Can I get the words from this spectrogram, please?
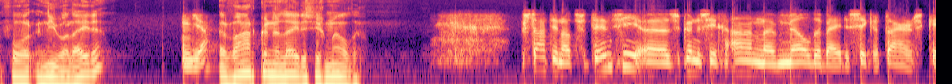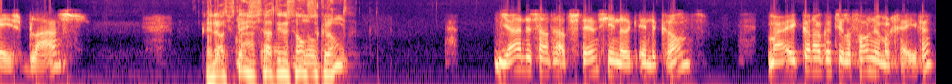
voor nieuwe leden. Ja. Waar kunnen leden zich melden? staat in advertentie. eh, ze kunnen zich aanmelden bij de secretaris Kees Blaas. En de advertentie staat in de Zandse krant? Ja, er staat een advertentie in de, in de krant. Maar ik kan ook een telefoonnummer geven.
